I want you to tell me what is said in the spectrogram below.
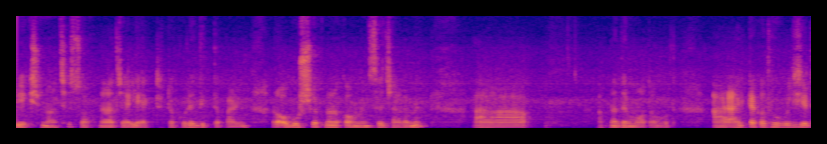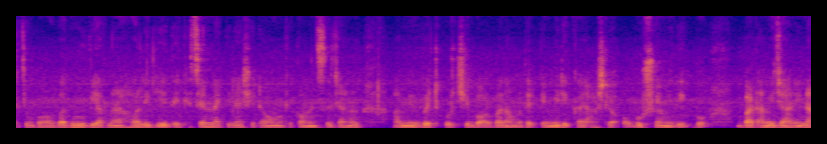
রিয়েকশন আছে সো আপনারা চাইলে একটা একটা করে দেখতে পারেন। আর অবশ্যই আপনারা কমেন্টসে জানাবেন আপনাদের মতামত। আর আরেকটা কথা বলি, সেটা হচ্ছে বরবাদ মুভি আপনারা হলে গিয়ে দেখেছেন না কিনা সেটাও আমাকে কমেন্টসে জানান। আমি ওয়েট করছি বরবাদ আমাদের আমেরিকায় আসলে অবশ্যই আমি দেখব। বাট আমি জানি না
